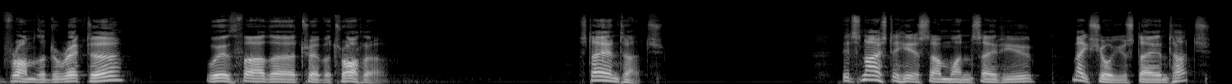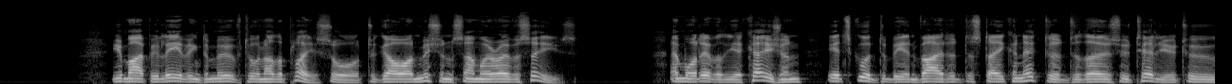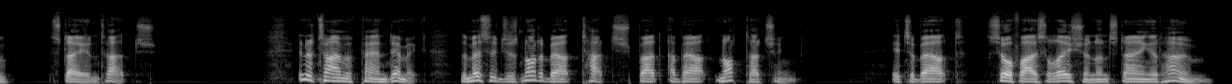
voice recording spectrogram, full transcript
From the director with Father Trevor Trotter. Stay in touch. It's nice to hear someone say to you, make sure you stay in touch. You might be leaving to move to another place or to go on mission somewhere overseas. And whatever the occasion, it's good to be invited to stay connected to those who tell you to stay in touch. In a time of pandemic, the message is not about touch, but about not touching. It's about self isolation and staying at home.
